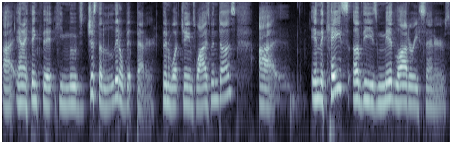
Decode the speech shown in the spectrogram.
uh, and I think that he moves just a little bit better than what James Wiseman does. Uh, in the case of these mid lottery centers,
